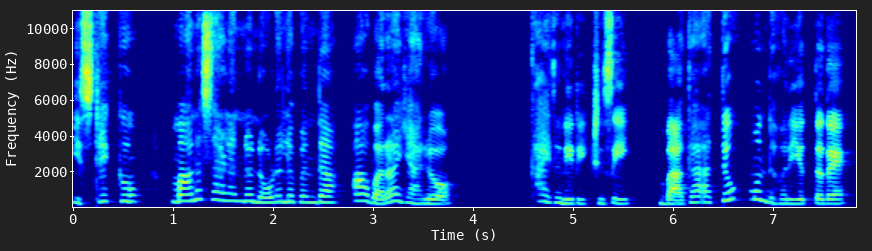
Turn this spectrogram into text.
ಇಷ್ಟಕ್ಕೂ ಮಾನಸಾಳನ್ನು ನೋಡಲು ಬಂದ ಆ ವರ ಯಾರು? ಕಾಯ್ದು ನಿರೀಕ್ಷಿಸಿ, ಭಾಗ ಅತ್ತು ಮುಂದುವರಿಯುತ್ತದೆ.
